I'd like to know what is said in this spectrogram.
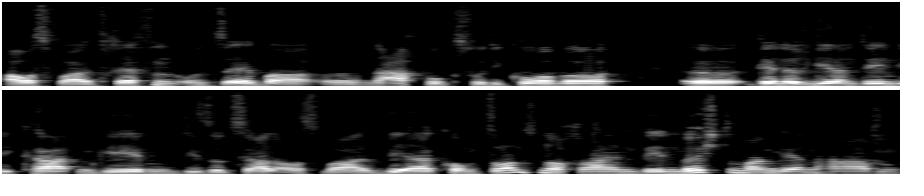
Auswahl treffen und selber äh, Nachwuchs für die Kurve äh, generieren, denen die Karten geben, die Sozialauswahl, wer kommt sonst noch rein, wen möchte man gern haben.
